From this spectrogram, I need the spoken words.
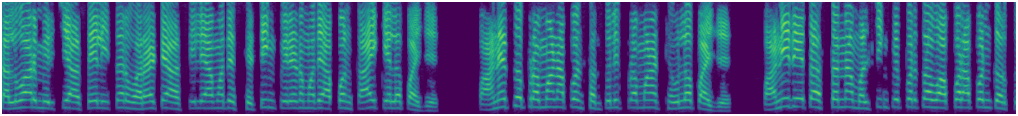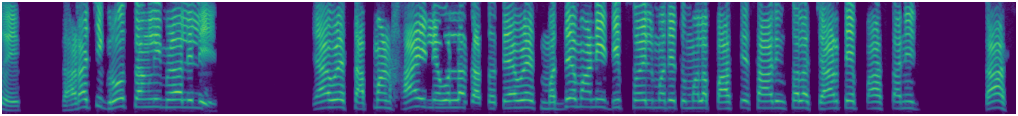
तलवार मिरची असेल इतर व्हरायट्या असतील यामध्ये सेटिंग पिरियडमध्ये आपण काय केलं पाहिजे? पाण्याचं प्रमाण आपण संतुलित प्रमाणात ठेवलं पाहिजे. पाणी देत असताना मल्चिंग पेपरचा वापर आपण करतोय. झाडाची ग्रोथ चांगली मिळालेली. आहे. ज्यावेळेस तापमान हाय लेवलला जातं त्यावेळेस मध्यम आणि डीप सॉइलमध्ये तुम्हाला पाच ते सहा दिवसाला चार ते पाच आणि तास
